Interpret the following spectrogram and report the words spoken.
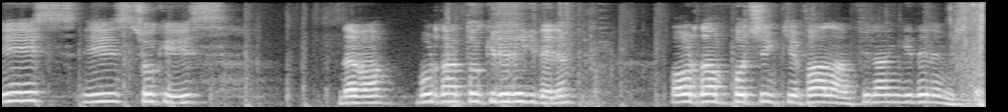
İyiyiz. iyiyiz. Çok iyiyiz. Devam. Buradan Tokilere gidelim. Oradan Pochinki falan filan gidelim işte.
